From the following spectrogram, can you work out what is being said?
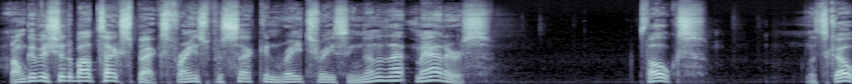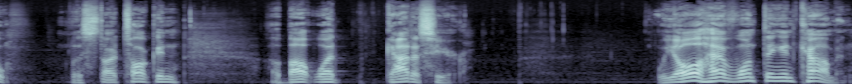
I don't give a shit about tech specs frames per second ray tracing none of that matters. Folks let's go. Let's start talking about what got us here. We all have one thing in common.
